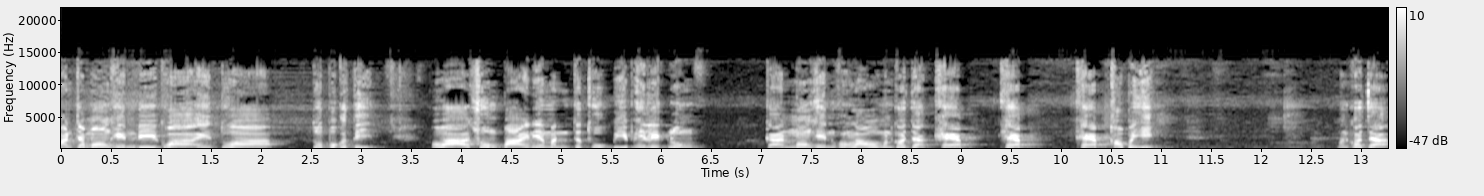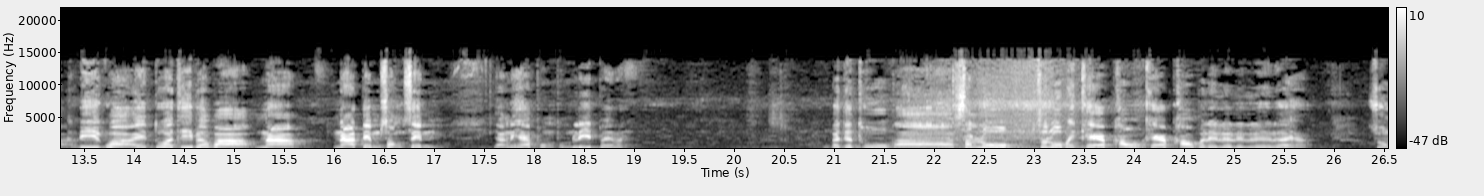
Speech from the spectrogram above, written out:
มันจะมองเห็นดีกว่าตัวตัวปกติ เพราะว่าช่วงปลายเนี้ยมันจะถูกบีบให้เล็กลง การมองเห็นของเรามันก็จะแคบแคบแคบเข้าไปอีก มันก็จะดีกว่าตัวที่แบบว่าหน้าหน้าเต็มสองเซนอย่างนี้ฮะผมผมรีดไปไหม มันก็จะถูกอ่าสโลปสโลปให้แคบเข้าแคบเข้าไปเรื่อยๆเรื่อยๆฮะช่วง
